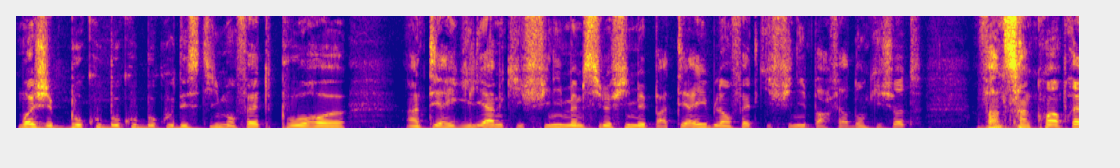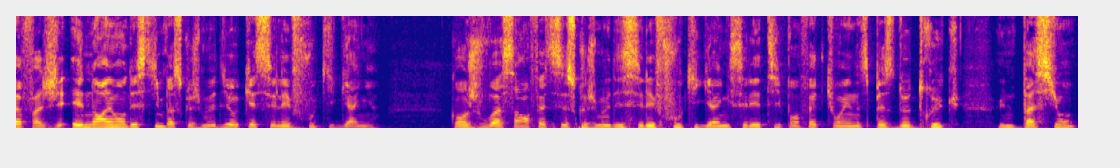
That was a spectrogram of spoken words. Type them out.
moi j'ai beaucoup, beaucoup, beaucoup d'estime en fait pour un Terry Gilliam qui finit, même si le film est pas terrible, en fait, qui finit par faire Don Quichotte 25 ans après. Enfin, j'ai énormément d'estime parce que je me dis, ok, c'est les fous qui gagnent. Quand je vois ça, en fait, c'est ce que je me dis, c'est les fous qui gagnent, c'est les types en fait qui ont une espèce de truc, une passion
